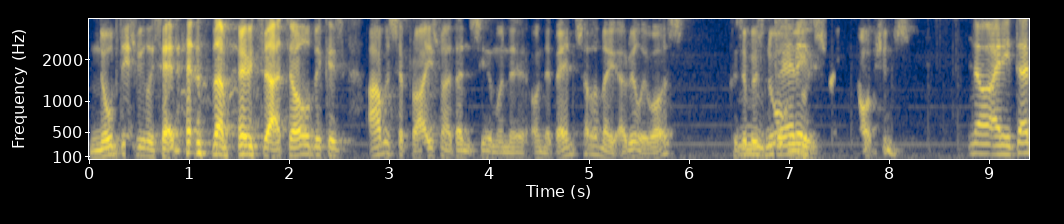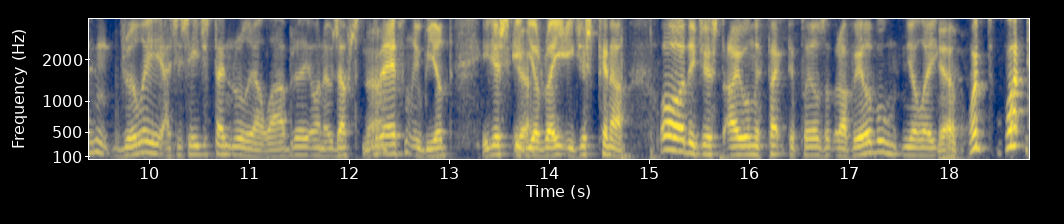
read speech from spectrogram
nobody's really said anything about it at all. Because I was surprised when I didn't see them on the on the bench the other night. I really was, because there was hmm, no really options. No, and he didn't really, as you say, he just didn't really elaborate on it. It was no. definitely weird. He just, yeah. you're right, he just kind of, oh, they just, I only picked the players that were available. And you're like, yeah. what, what,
